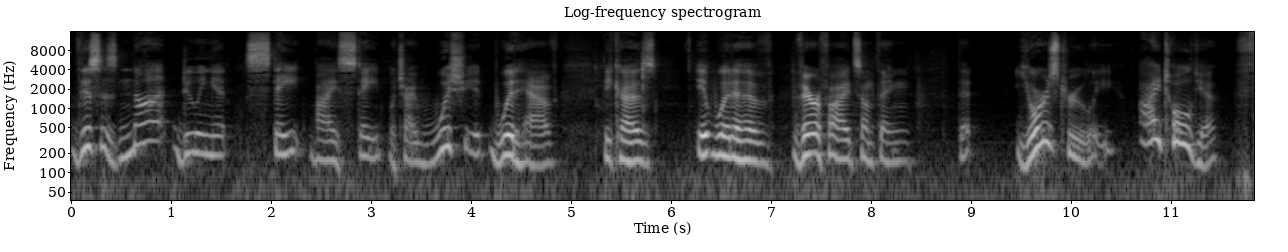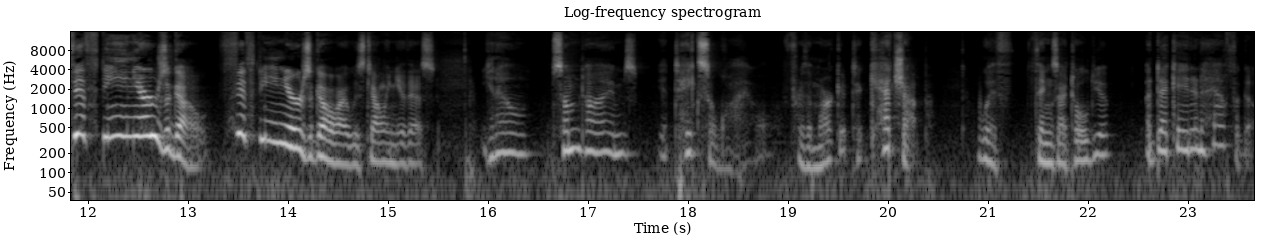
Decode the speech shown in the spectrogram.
This is not doing it state by state, which I wish it would have, because it would have verified something that yours truly, I told you 15 years ago. 15 years ago, I was telling you this. You know, sometimes it takes a while for the market to catch up with things I told you a decade and a half ago.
